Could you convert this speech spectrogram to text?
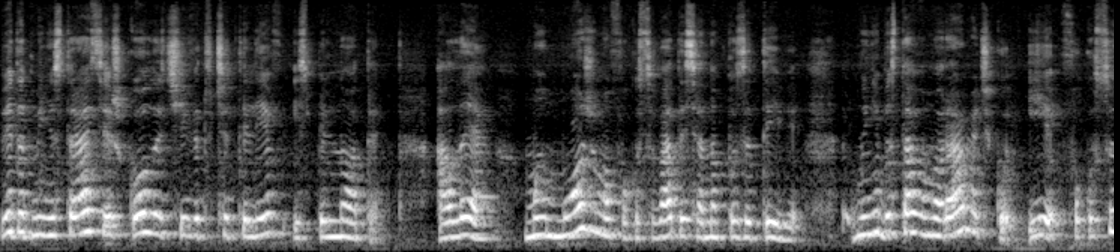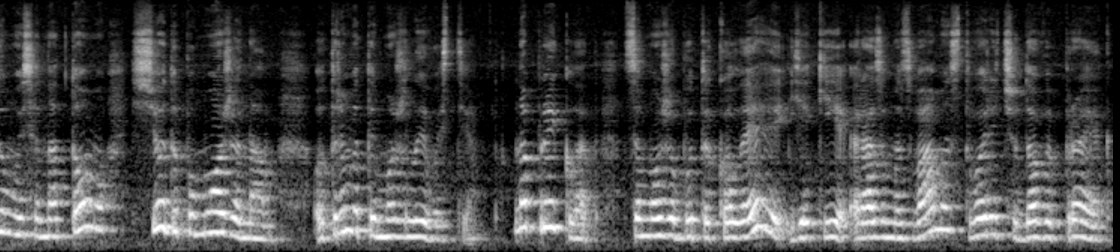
від адміністрації школи чи від вчителів і спільноти. Але ми можемо фокусуватися на позитиві. Ми ніби ставимо рамочку і фокусуємося на тому, що допоможе нам отримати можливості. Наприклад, це може бути колеги, які разом із вами створять чудовий проєкт.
